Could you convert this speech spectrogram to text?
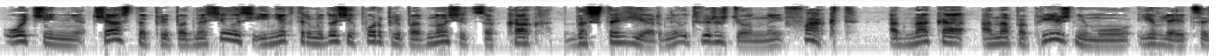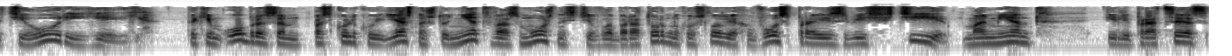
очень часто преподносилась и некоторыми до сих пор преподносится как достоверный, утвержденный факт. Однако она по-прежнему является теорией. Таким образом, поскольку ясно, что нет возможности в лабораторных условиях воспроизвести момент или процесс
